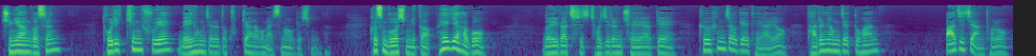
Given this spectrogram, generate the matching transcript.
중요한 것은 돌이킨 후에 내 형제를 더 굳게 하라고 말씀하고 계십니다. 그것은 무엇입니까? 회개하고 너희가 저지른 죄악의 그 흔적에 대하여 다른 형제 또한 빠지지 않도록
